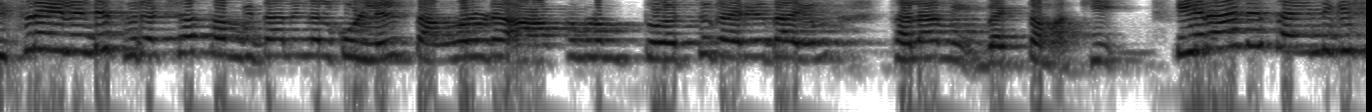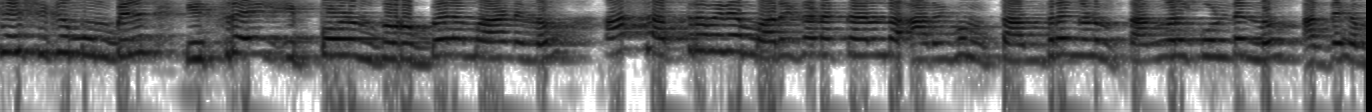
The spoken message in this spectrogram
ഇസ്രയേലിന്റെ സുരക്ഷാ സംവിധാനങ്ങൾക്കുള്ളിൽ തങ്ങളുടെ ആക്രമണം തുളച്ചു കയറിയതായും സലാമി വ്യക്തമാക്കി. ഇറാന്റെ സൈനിക ശേഷിക്ക് മുമ്പിൽ ഇസ്രായേൽ ഇപ്പോഴും ദുർബലമാണെന്നും ആ ശത്രുവിനെ മറികടക്കാനുള്ള അറിവും തന്ത്രങ്ങളും തങ്ങൾക്കുണ്ടെന്നും അദ്ദേഹം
